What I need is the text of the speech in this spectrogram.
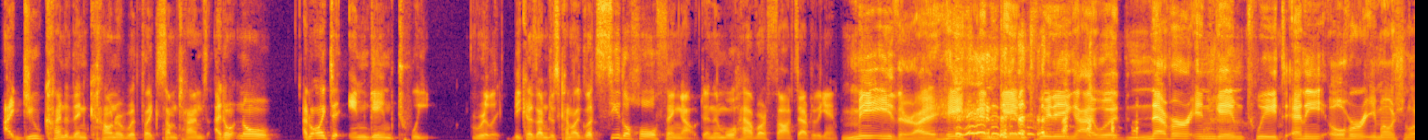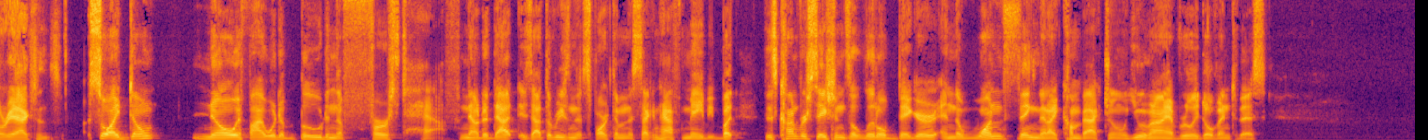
I do kind of then counter with like sometimes I don't know I don't like to in-game tweet really because I'm just kind of like let's see the whole thing out and then we'll have our thoughts after the game. Me either. I hate in-game tweeting. I would never in-game tweet any over emotional reactions. So I don't know if I would have booed in the first half. Now, did that is that the reason that sparked them in the second half? Maybe, but this conversation's a little bigger. And the one thing that I come back to, and you and I have really dove into this,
